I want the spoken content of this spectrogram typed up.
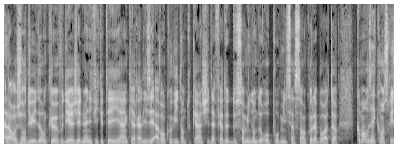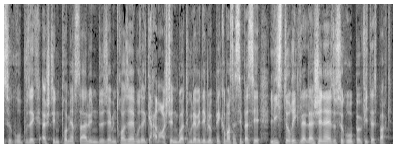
Alors aujourd'hui, donc, euh, vous dirigez une magnifique ETI hein, qui a réalisé avant Covid, en tout cas, un chiffre d'affaires de 200 millions d'euros pour 1500 collaborateurs. Comment vous avez construit ce groupe? Vous avez acheté une première salle, une deuxième, une troisième? Vous avez carrément acheté une boîte, vous l'avez développée? Comment ça s'est passé? L'historique, la, la, genèse de ce groupe Fitness Park?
